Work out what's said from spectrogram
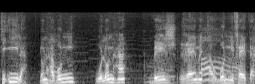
تقيلة لونها بني ولونها بيج غامق أو بني فاتح.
